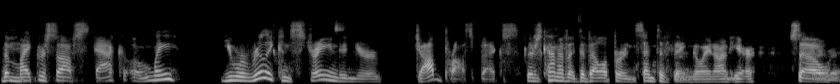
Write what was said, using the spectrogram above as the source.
the Microsoft stack only, you were really constrained in your job prospects. There's kind of a developer incentive thing going on here. So,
